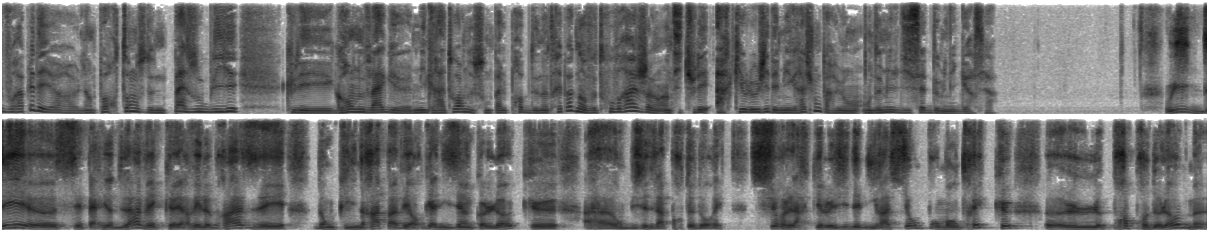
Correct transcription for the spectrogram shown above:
Vous rappelez d'ailleurs l'importance de ne pas oublier que les grandes vagues migratoires ne sont pas le propre de notre époque dans votre ouvrage intitulé Archéologie des migrations paru en 2017, Dominique Garcia. Oui, dès euh, ces périodes-là, avec Hervé Lebras, et donc l'INRAP avait organisé un colloque euh, au musée de la Porte Dorée sur l'archéologie des migrations pour montrer que euh, le propre de l'homme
